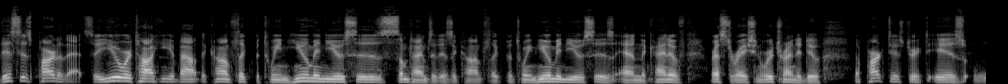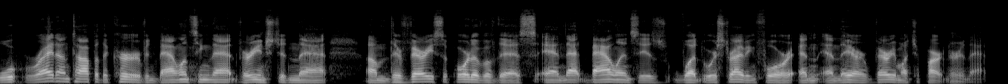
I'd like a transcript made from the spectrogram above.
This is part of that. So you were talking about the conflict between human uses. Sometimes it is a conflict between human uses and the kind of restoration we're trying to do. The Park District is w- right on top of the curve in balancing that, very interested in that. Um, they're very supportive of this, and that balance is what we're striving for, and, and they are very much a partner in that.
